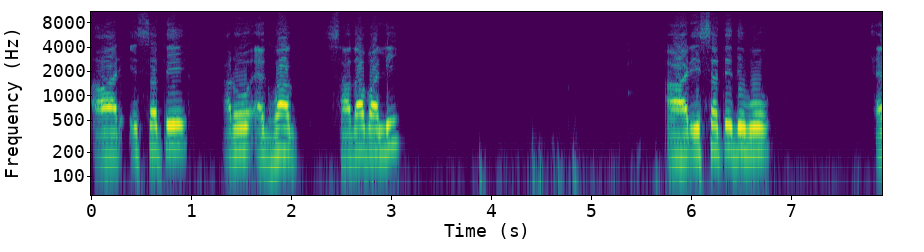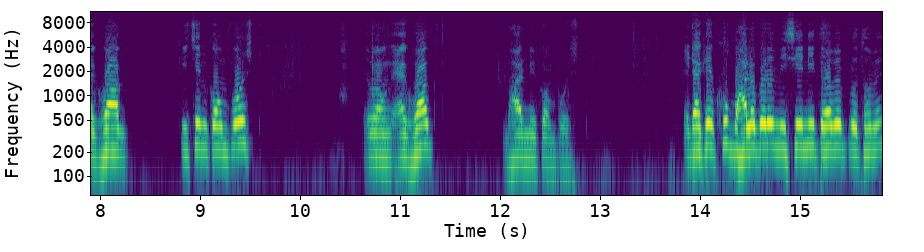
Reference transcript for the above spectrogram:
আর এর সাথে আরও এক ভাগ সাদা বালি। আর এর সাথে দেব এক ভাগ কিচেন কম্পোস্ট এবং এক ভাগ ভার্মি কম্পোস্ট এটাকে খুব ভালো করে মিশিয়ে নিতে হবে প্রথমে।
